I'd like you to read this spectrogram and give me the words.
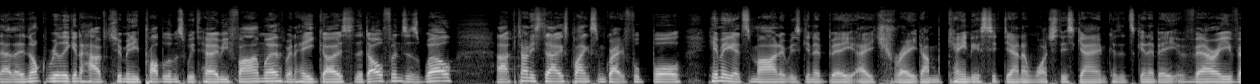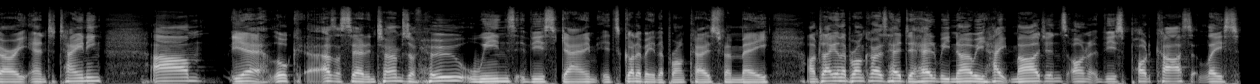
that they're not really going to have too many problems with Herbie Farnworth when he goes to the Dolphins as well. Uh, Tony Staggs playing some great football. Him against Manu is going to be a treat. I'm keen to sit down and watch this game because it's going to be very, very entertaining. Um, yeah, look, as I said, in terms of who wins this game, it's got to be the Broncos for me. I'm taking the Broncos head to head. We know we hate margins on this podcast, at least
